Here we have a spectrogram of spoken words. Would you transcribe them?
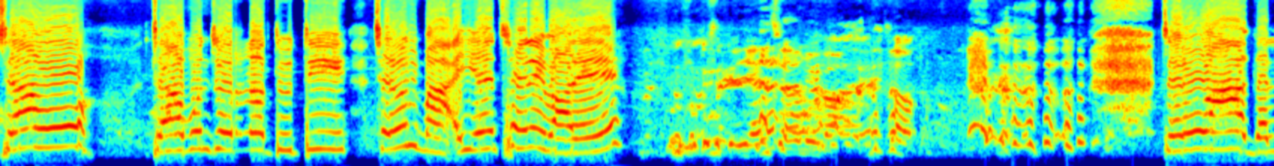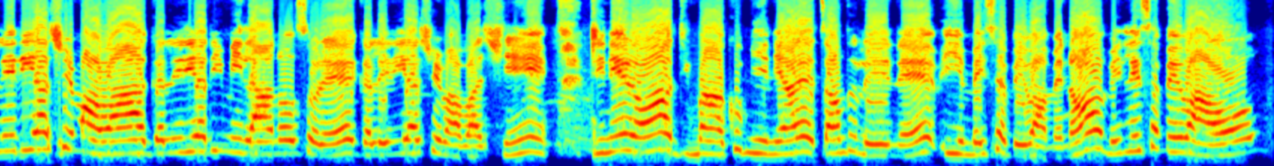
Ciao! Ciao, buongiorno a tutti. ကျွန်တော်တို့ဒီမှာအရင်ချမ်းနေပါတယ်ရမ်းချမ်းနေပါတယ်ဟုတ်ကျွန်တော်ကဂယ်လီရီယာရှိမှာပါဂယ်လီရီယာဒီမီလာနိုဆိုတဲ့ဂယ်လီရီယာရှိမှာပါရှင်ဒီနေ့တော့ဒီမှာအခုမြင်နေရတဲ့အကြောင်းသူလေးနဲ့ပြီးရင်မိတ်ဆက်ပေးပါမယ်နော်မိတ်လေးဆက်ပေးပါဦး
